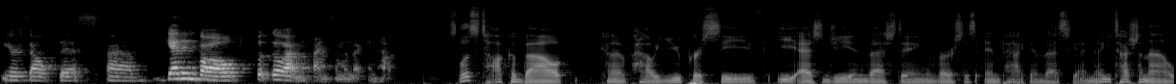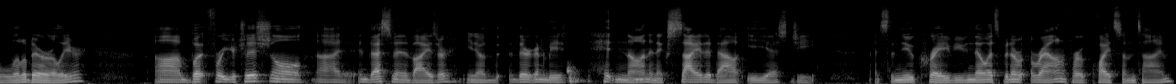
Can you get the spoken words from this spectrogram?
yourself this. Um, get involved, but go out and find someone that can help. So let's talk about kind of how you perceive ESG investing versus impact investing. I know you touched on that a little bit earlier. Um, but for your traditional uh, investment advisor, you know they're going to be hitting on and excited about ESG. It's the new crave, even though it's been around for quite some time.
